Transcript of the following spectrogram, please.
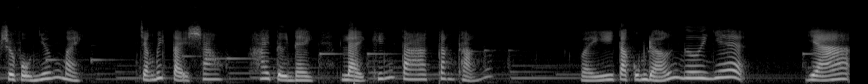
Sư phụ nhướng mày, chẳng biết tại sao hai từ này lại khiến ta căng thẳng. Vậy ta cũng đỡ ngươi nhé. Dạ.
